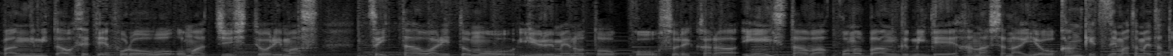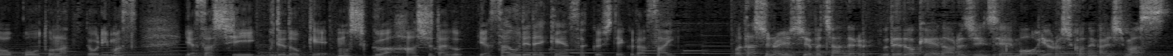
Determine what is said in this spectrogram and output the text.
番組と合わせてフォローをお待ちしております。ツイッターは割ともう緩めの投稿それからインスタはこの番組で話した内容を簡潔にまとめた投稿となっております。優しい腕時計もしくはハッシュタグやさ腕で検索してください。私の YouTube チャンネル腕時計のある人生もよろしくお願いします。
